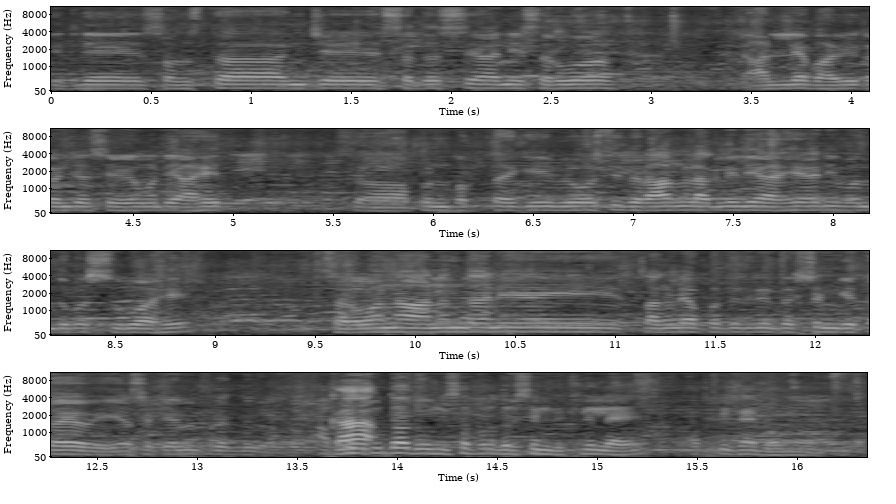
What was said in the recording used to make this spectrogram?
इथले संस्थांचे सदस्य आणि सर्व आलेल्या भाविकांच्या सेवेमध्ये आहेत. स- आपण बघताय की व्यवस्थित रांग लागलेली आहे आणि बंदोबस्त सुरू आहे. सर्वांना आनंदाने चांगल्या पद्धतीने दर्शन घेता यावे यासाठी आम्ही प्रयत्न करतो. आपण सुद्धा दोन दिवसापूर्वी दर्शन घेतलेलं आहे. आपली काय भावना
